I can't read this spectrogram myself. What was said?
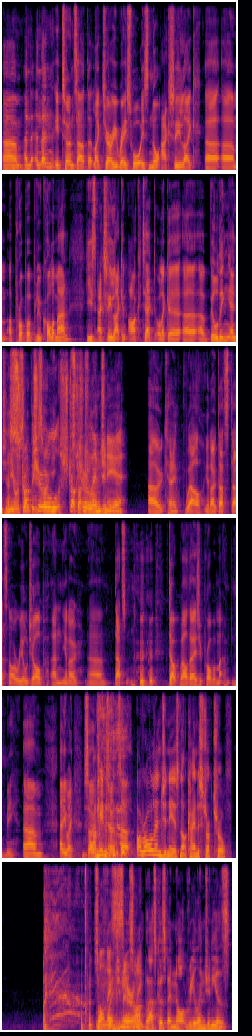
Um, and and then it turns out that like Jerry Racewar is not actually like uh, um, a proper blue collar man. He's actually like an architect or like a, a, a building A engineer or something. structural, he- structural, structural engineer. engineer. Okay, well you know that's that's not a real job, and you know uh, that's don't well there's your problem, uh, me. Um, anyway, so I mean, it turns out are all engineers not kind of structural? Software engineers necessarily. aren't, but that's because they're not real engineers.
